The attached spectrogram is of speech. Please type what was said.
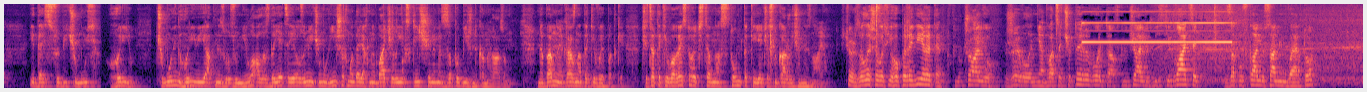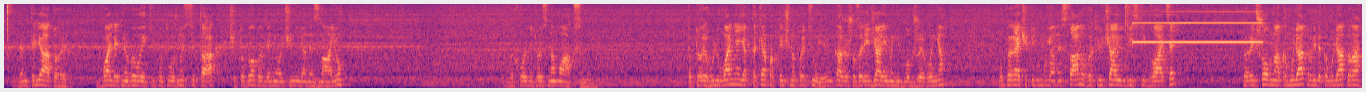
і десь собі чомусь горів. Чому він горів і як не зрозуміло, але здається, я розумію, чому в інших моделях ми бачили їх скліщеними з запобіжниками разом. Напевно, якраз на такі випадки. Чи це такі варистори, чи це в нас струм такий, я, чесно кажучи, не знаю. Що ж, залишилось його перевірити. Включаю живлення 24 вольта, включаю 220, запускаю сам інвертор. Вентилятори валять невеликі потужності. Так, чи то добре для нього, чи ні, я не знаю. Виходять ось на максимум. Тобто регулювання як таке фактично працює. Він каже, що заряджає мені блок живлення. Оперечити йому я не стану. Виключаю 220. Перейшов на акумулятор. Від акумулятора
